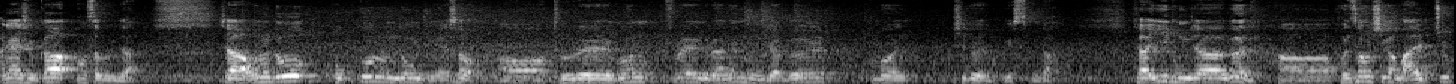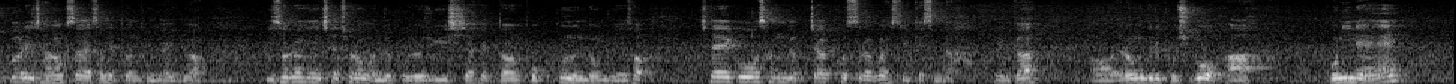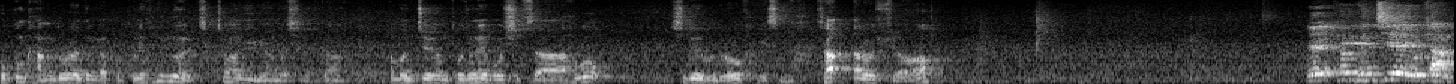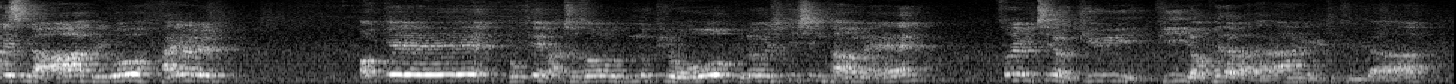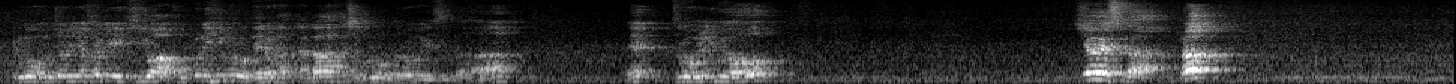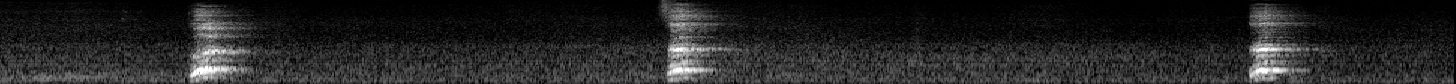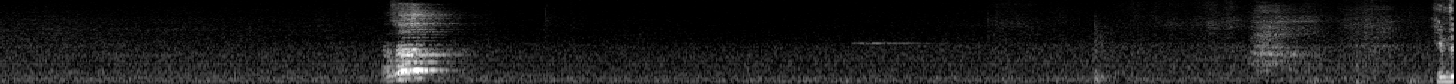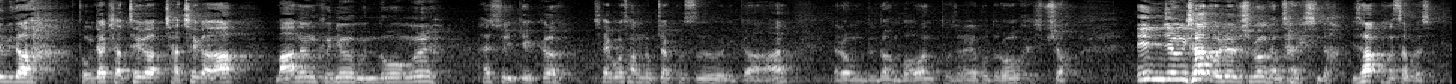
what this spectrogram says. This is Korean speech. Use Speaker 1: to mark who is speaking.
Speaker 1: 안녕하십니까 황사부입니다. 자 오늘도 복근 운동 중에서 어, 드래곤 프레그라는 동작을 한번 시도해 보겠습니다. 자이 동작은 어, 권상우 씨가 말죽거리 잔혹사에서 했던 동작이고요. 이소룡이 최초로 먼저 보여주기 시작했던 복근 운동 중에서 최고 상급자 코스라고 할 수 있겠습니다. 그러니까 어, 여러분들이 보시고 아, 본인의 복근 강도라든가 복근의 힘을 측정하기 위한 것이니까 한 번쯤 도전해 보십사 하고 시도해 보도록 하겠습니다. 자, 따라오십시오. 네, 형 벤치에 이렇게 앉겠습니다. 그리고 다리를 어깨 높이에 맞춰서 눈높이로 고정을 시키신 다음에 손의 위치는 귀, 귀 10분의 힘으로 내려갔다가 다시 올라오도록 힘듭니다. 동작 자체가 자체가 많은 근육 운동을 할 수 있게끔 최고 상급자 코스니까 여러분들도 한번 도전해 보도록 하십시오. 인증샷 올려주시면 감사하겠습니다. 이상 황사부였습니다.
